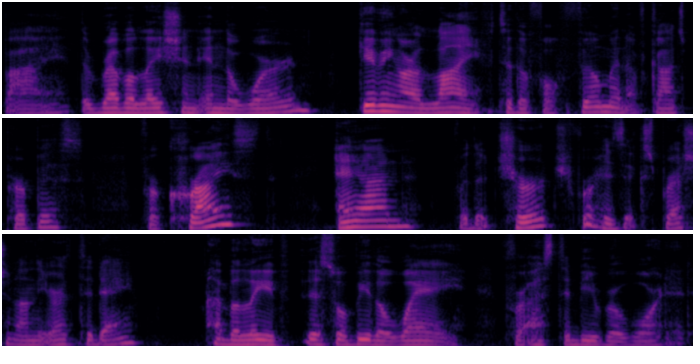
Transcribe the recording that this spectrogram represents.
by the revelation in the Word, giving our life to the fulfillment of God's purpose for Christ and for the church, for his expression on the earth today. I believe this will be the way for us to be rewarded.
